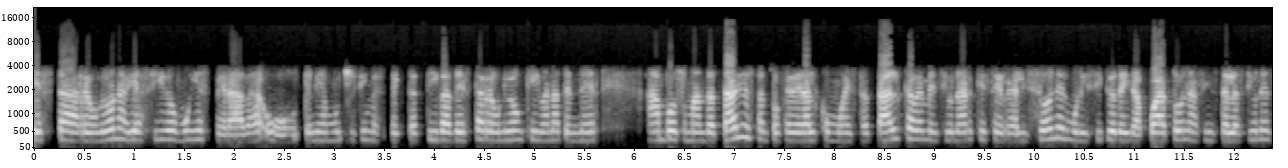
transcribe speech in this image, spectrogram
esta reunión había sido muy esperada o tenía muchísima expectativa de esta reunión que iban a tener ambos mandatarios, tanto federal como estatal. Cabe mencionar que se realizó en el municipio de Irapuato, en las instalaciones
